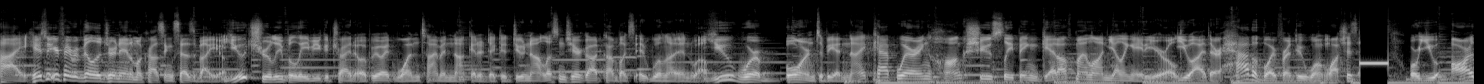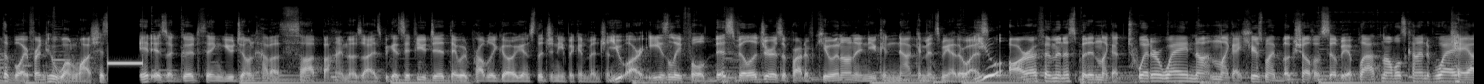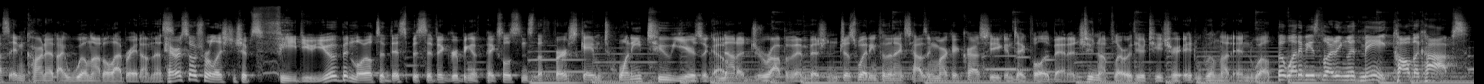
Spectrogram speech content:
Hi, here's what your favorite villager in Animal Crossing says about you. You truly believe you could try an opioid one time and not get addicted. Do not listen to your God complex, it will not end well. You were born to be a nightcap wearing, honk shoe sleeping, get off my lawn yelling 80 year old. You either have a boyfriend who won't wash his or you are the boyfriend who won't wash his it is a good thing you don't have a thought behind those eyes, because if you did, they would probably go against the Geneva Convention. You are easily fooled. This villager is a part of QAnon, and you cannot convince me otherwise. You are a feminist, but in like a Twitter way, not in like a here's my bookshelf of Sylvia Plath novels kind of way. Chaos incarnate, I will not elaborate on this. Parasocial relationships feed you. You have been loyal to this specific grouping of pixels since the first game 22 years ago. Not a drop of ambition, just waiting for the next housing market crash so you can take full advantage. Do not flirt with your teacher, it will not end well. But what if he's flirting with me? Call the cops.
